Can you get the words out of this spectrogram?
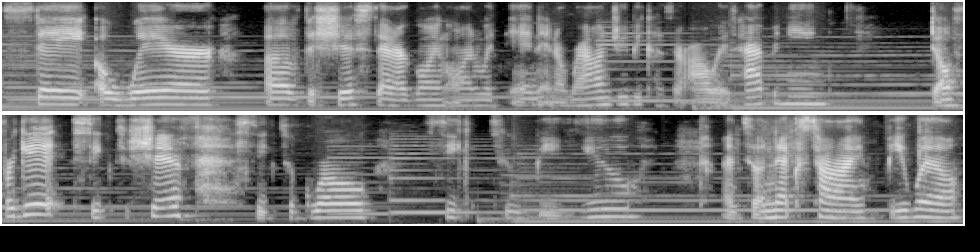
stay aware of the shifts that are going on within and around you because they're always happening. Don't forget, seek to shift, seek to grow, seek to be you. Until next time, be well.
